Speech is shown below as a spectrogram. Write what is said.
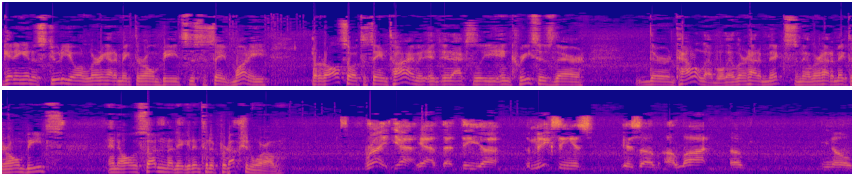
getting in a studio and learning how to make their own beats just to save money. But it also, at the same time, it, it actually increases their their talent level. They learn how to mix and they learn how to make their own beats, and all of a sudden they get into the production world. Right. Yeah. Yeah. That the uh, the mixing is is a, a lot of you know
